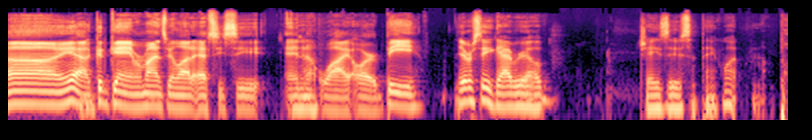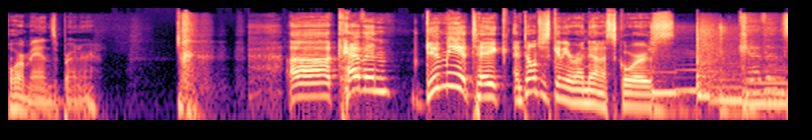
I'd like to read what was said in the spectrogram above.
Uh, yeah, good game. Reminds me a lot of FCC NYRB. Yeah. You ever see Gabriel Jesus and think, what? Poor man's Brenner. Uh, Kevin, give me a take and don't just give me a rundown of scores. Kevin's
